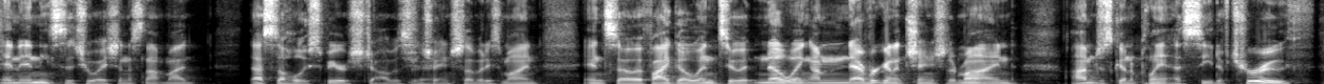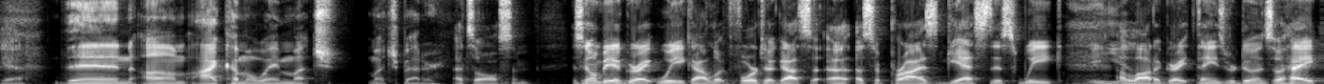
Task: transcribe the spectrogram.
In any situation it's not my that's the holy spirit's job is to change somebody's mind. And so if i go into it knowing i'm never going to change their mind i'm just going to plant a seed of truth Yeah. then um, i come away much much better. That's awesome. It's going to be a great week. I look forward to it. Got a, a surprise guest this week. A lot of great things we're doing. So, hey,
